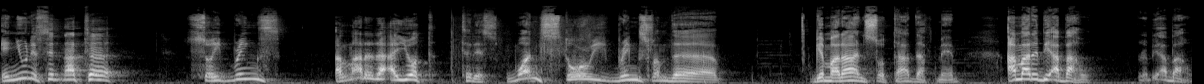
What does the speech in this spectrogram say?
in unison, not to. So he brings a lot of the ayot to this. One story brings from the Gemara and Sota Daf Mem. Amar Rabbi Abahu. Rabbi Abahu.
